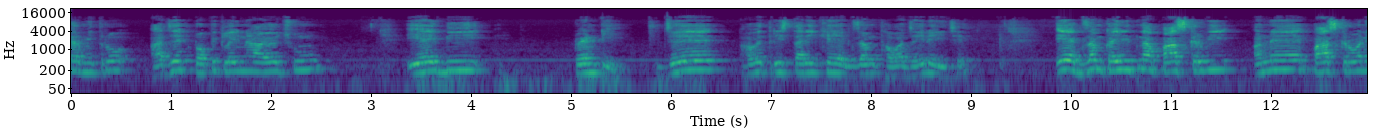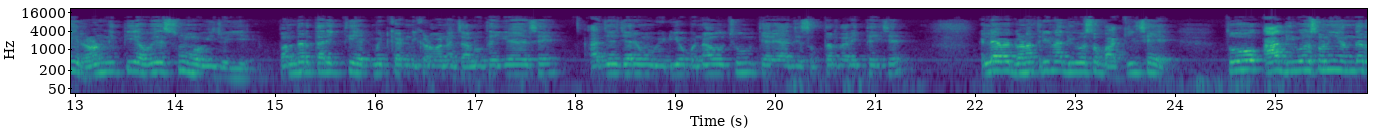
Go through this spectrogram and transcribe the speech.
નમસ્કાર મિત્રો. આજે એક ટોપિક લઈને આવ્યો છું. એઆઈબી ટ્વેન્ટી જે હવે ત્રીસ તારીખે એક્ઝામ થવા જઈ રહી છે. એ એક્ઝામ કઈ રીતના પાસ કરવી અને પાસ કરવાની રણનીતિ હવે શું હોવી જોઈએ? પંદર તારીખથી એડમિટ કાર્ડ નીકળવાના ચાલુ થઈ ગયા છે. આજે જ્યારે હું વીડિયો બનાવું છું, ત્યારે આજે સત્તર તારીખ થઈ છે. એટલે હવે ગણતરીના દિવસો બાકી છે. તો આ દિવસોની અંદર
